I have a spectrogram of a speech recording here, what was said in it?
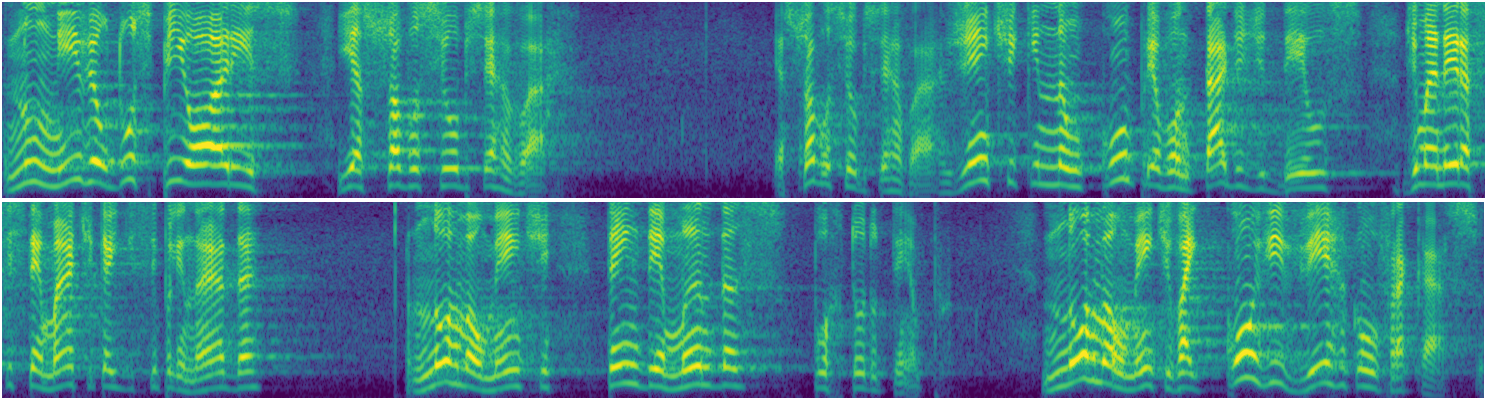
num nível dos piores. E é só você observar. É só você observar. Gente que não cumpre a vontade de Deus de maneira sistemática e disciplinada, normalmente tem demandas por todo o tempo normalmente vai conviver com o fracasso.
